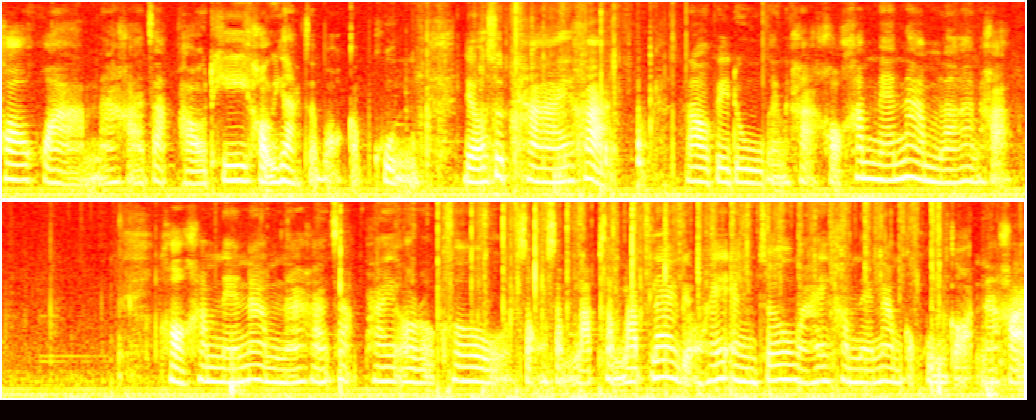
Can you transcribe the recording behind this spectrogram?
ข้อความนะคะจากเขาที่เขาอยากจะบอกกับคุณ เดี๋ยวสุดท้ายค่ะ เราไปดูกันค่ะ ขอคำแนะนำแล้วกันค่ะ ขอคำแนะนำนะคะ จากไพ่ Oracle สองสำรับสำรับแรกเดี๋ยวให้ Angel มาให้คำแนะนำกับคุณก่อนนะคะ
